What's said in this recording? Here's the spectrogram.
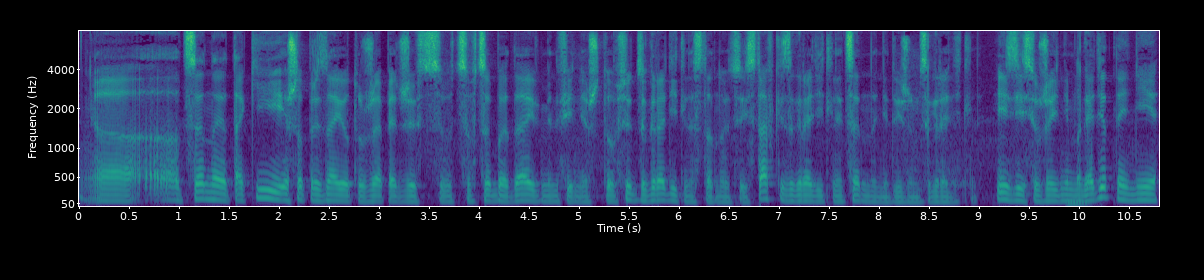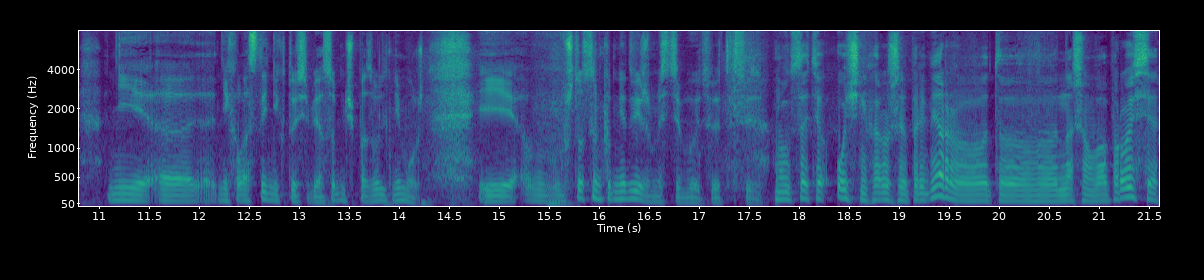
цены такие, что признают уже, опять же, в ЦБ, да, и в Минфине, что все это заградительно становится. И ставки заградительные, и цены на недвижимость заградительные. И здесь уже ни многодетные, ни, ни, э, ни холостые никто себе особо ничего позволить не может. И что с рынком недвижимости будет в этой связи? Ну, кстати, очень хороший пример вот в нашем вопросе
